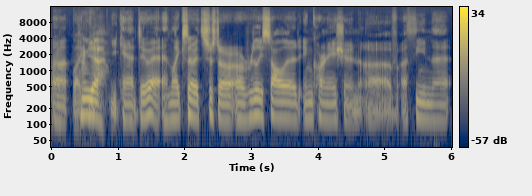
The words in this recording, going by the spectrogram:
Uh, like Yeah. you can't do it, and like so, it's just a, a really solid incarnation of a theme that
